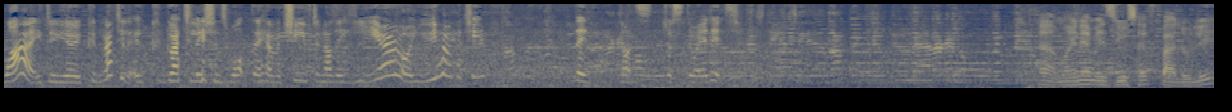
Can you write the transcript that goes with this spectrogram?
why do you congratulate? Congratulations, what they have achieved another year, or you have achieved. They, that's just the way it is. Uh, my name is Youssef Balouli.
